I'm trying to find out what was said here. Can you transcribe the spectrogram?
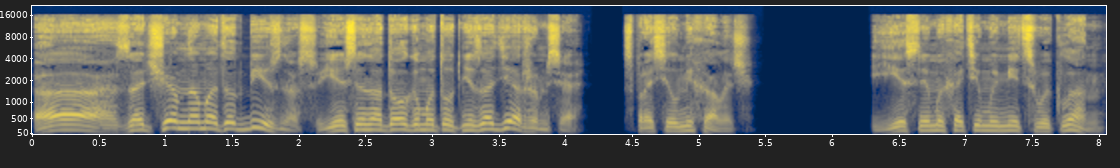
А зачем нам этот бизнес, если надолго мы тут не задержимся? Спросил Михалыч. Если мы хотим иметь свой клан,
